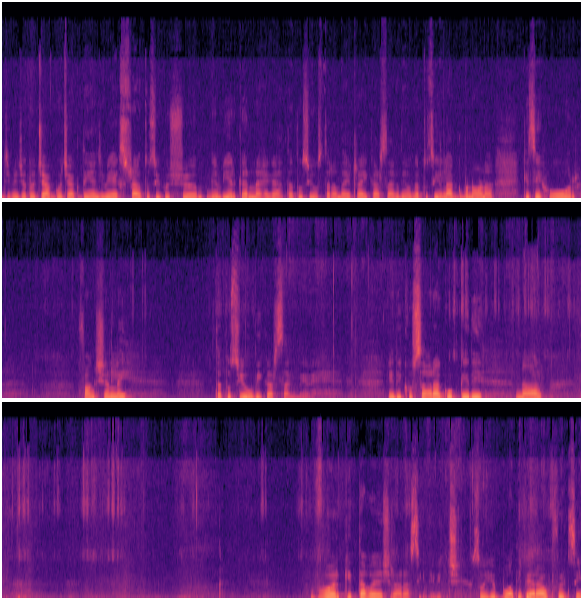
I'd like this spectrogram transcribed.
ਜਿਵੇਂ ਜਦੋਂ ਜਾਗੋ ਚੱਕਦੇ ਆ, ਜਿਵੇਂ ਐਕਸਟਰਾ ਤੁਸੀਂ ਕੁਝ ਵੇਅਰ ਕਰਨਾ ਹੈਗਾ, ਤਾਂ ਤੁਸੀਂ ਉਸ ਤਰ੍ਹਾਂ ਦਾ ਹੀ ਟਰਾਈ ਕਰ ਸਕਦੇ ਹੋ। ਅਗਰ ਤੁਸੀਂ ਅਲੱਗ ਬਣਾਉਣਾ ਕਿਸੇ ਹੋਰ ਫੰਕਸ਼ਨ ਲਈ, ਤਾਂ ਤੁਸੀਂ ਉਹ ਵੀ ਕਰ ਸਕਦੇ ਹੋ। ਇਹ ਦੇਖੋ ਸਾਰਾ ਗੋਟੇ ਦੇ ਨਾਲ। ਵਰਕ ਕੀਤਾ ਹੋਇਆ ਸ਼ਰਾਰਾ ਸੀ ਇਹਦੇ ਵਿੱਚ। ਸੋ ਇਹ ਬਹੁਤ ਹੀ ਪਿਆਰਾ ਆਊਟਫਿਟ ਸੀ।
